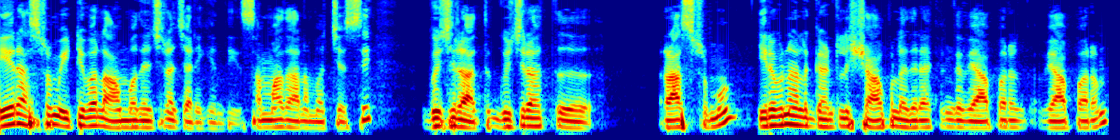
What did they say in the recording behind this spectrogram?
ఏ రాష్ట్రం ఇటీవల ఆమోదించడం జరిగింది? సమాధానం వచ్చేసి గుజరాత్. గుజరాత్ రాష్ట్రము ఇరవై నాలుగు గంటల షాపులు అదే రకంగా వ్యాపారం వ్యాపారం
